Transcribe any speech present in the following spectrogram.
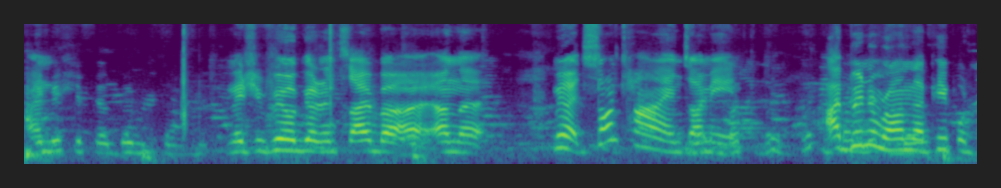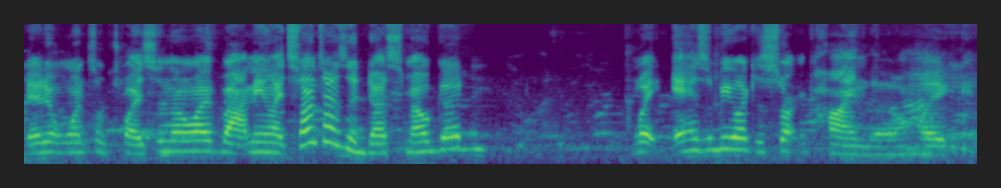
I, It makes you feel good inside. makes you feel good inside, but uh, on the, I mean, like sometimes, I mean, I've been around that people did it once or twice in their life, but I mean, like sometimes it does smell good. Like it has to be like a certain kind though. Like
